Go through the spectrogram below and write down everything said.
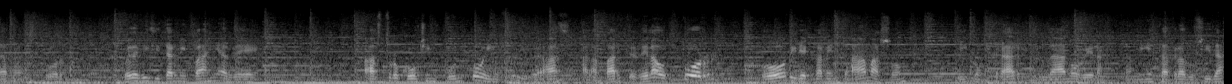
la transforma? Puedes visitar mi página de astrocoaching.info y vas a la parte del autor o directamente a Amazon y comprar la novela. También está traducida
